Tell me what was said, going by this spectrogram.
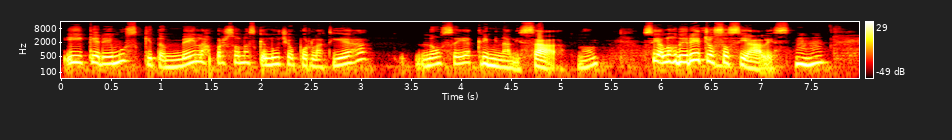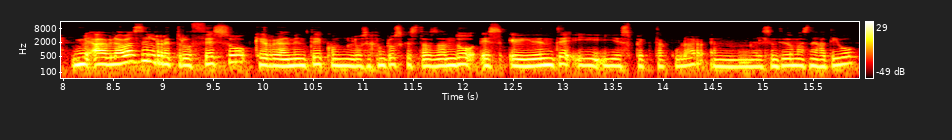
e queremos que também as pessoas que lutam por la tierra não sejam criminalizadas, não? O sea, los derechos sociales. Uh -huh. Hablabas del retroceso que realmente con los ejemplos que estás dando es evidente y, espectacular en el sentido más negativo.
